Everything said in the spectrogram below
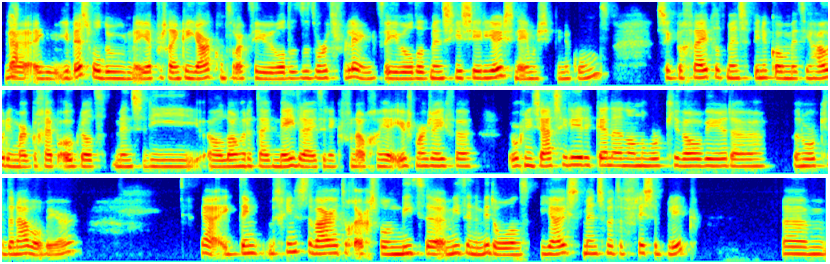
Ja. en je, je best wil doen. En je hebt waarschijnlijk een jaarcontract en je wil dat het wordt verlengd. En je wil dat mensen je serieus nemen als je binnenkomt. Dus ik begrijp dat mensen binnenkomen met die houding, maar ik begrijp ook dat mensen die al langere tijd meedraaien en denken van nou ga jij eerst maar eens even de organisatie leren kennen en dan hoor ik je wel weer, uh, dan hoor ik je daarna wel weer. Ja, ik denk misschien is de waarheid toch ergens wel niet, uh, niet in de middel, want juist mensen met een frisse blik ehm,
